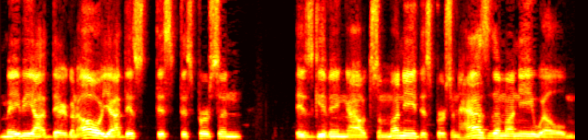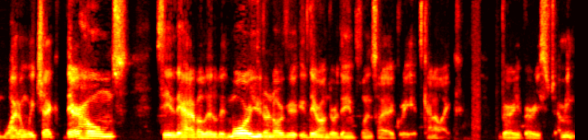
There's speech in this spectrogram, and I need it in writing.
maybe uh, they're gonna oh yeah this this this person is giving out some money. This person has the money. Well why don't we check their homes see if they have a little bit more? You don't know if, you, if they're under the influence. I agree. It's kind of like very very i mean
